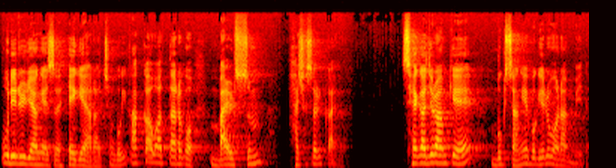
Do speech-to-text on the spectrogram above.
우리를 향해서 회개하라. 천국이 가까웠다라고 말씀하셨을까요? 세 가지로 함께 묵상해 보기를 원합니다.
